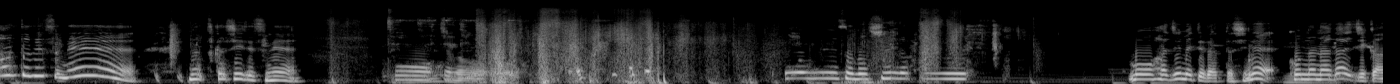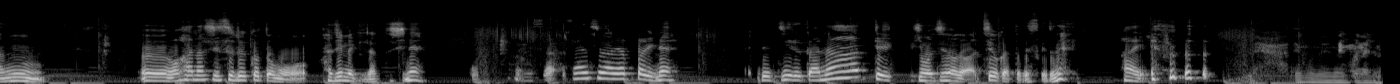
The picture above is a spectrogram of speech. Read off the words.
本当ですね。懐かしいですね。全然じゃないもうこういうその収録も初めてだったしね、うんこんな長い時間、うん、お話しすることも初めてだったしね。さ最初はやっぱりね、できるかなっていう気持ちの方が強かったですけどね。はい。いやーでもね、なんかね、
